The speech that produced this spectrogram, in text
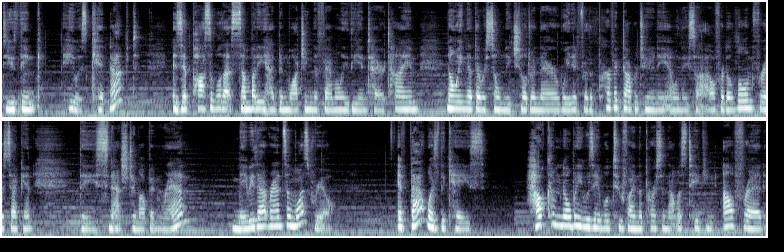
Do you think he was kidnapped? Is it possible that somebody had been watching the family the entire time, knowing that there were so many children there, waited for the perfect opportunity, and when they saw Alfred alone for a second, they snatched him up and ran? Maybe that ransom was real. If that was the case, how come nobody was able to find the person that was taking Alfred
